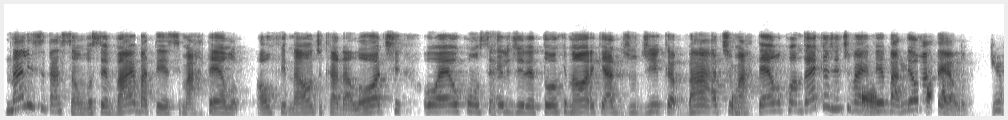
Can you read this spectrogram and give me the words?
Na licitação, você vai bater esse martelo ao final de cada lote ou é o conselho diretor que, na hora que adjudica, bate o martelo? Quando é que a gente vai é, ver bater o martelo? De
